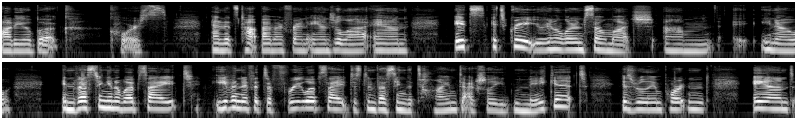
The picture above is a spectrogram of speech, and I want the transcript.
audiobook course, and it's taught by my friend Angela. And it's it's great. You're going to learn so much. Um, you know, investing in a website, even if it's a free website, just investing the time to actually make it is really important. And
